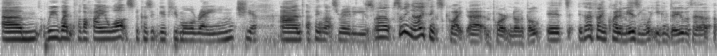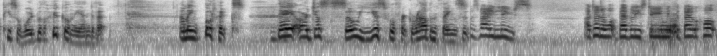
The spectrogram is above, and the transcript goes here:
Um, we went for the higher watts because it gives you more range. Yeah. And I think that's really useful. Uh, something I think is quite uh, important on a boat is, is I find quite amazing what you can do with a, a piece of wood with a hook on the end of it. I mean, boat hooks. They are just so useful for grabbing things. It was very loose. I don't know what Beverly's doing with the boat hook.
